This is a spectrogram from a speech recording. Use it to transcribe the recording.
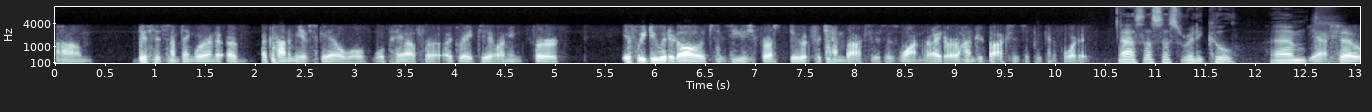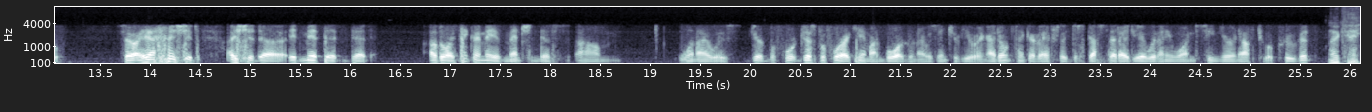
Um, this is something where an a economy of scale will, will pay off a, a great deal. I mean, for if we do it at all, it's as easy for us to do it for ten boxes as one, right, or hundred boxes if we can afford it. That's that's that's really cool. Um, yeah. So, so I, I should I should uh, admit that that although I think I may have mentioned this um, when I was just before just before I came on board when I was interviewing, I don't think I've actually discussed that idea with anyone senior enough to approve it. Okay.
